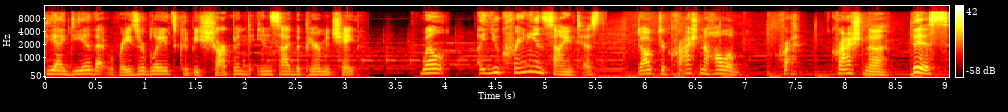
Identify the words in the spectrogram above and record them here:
The idea that razor blades could be sharpened inside the pyramid shape? Well, a Ukrainian scientist, Dr. Krashnahol Krashna, this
